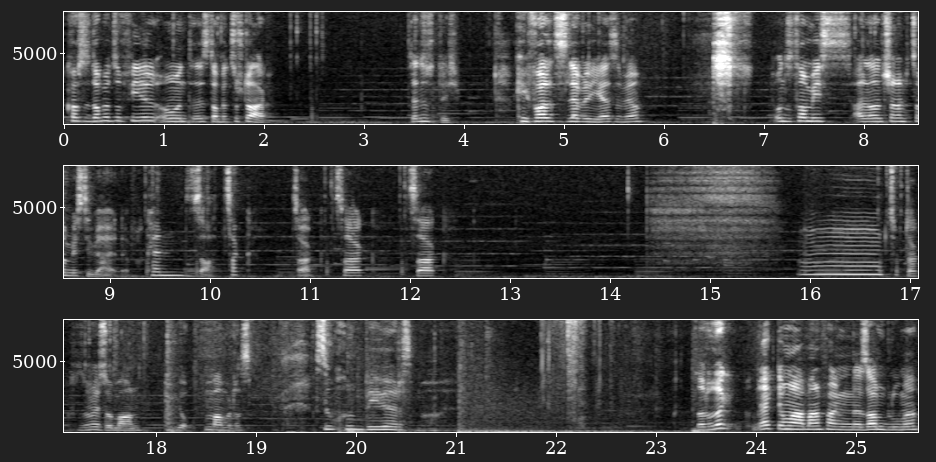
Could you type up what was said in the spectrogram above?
kostet doppelt so viel und ist doppelt so stark. Sehr nützlich. Okay, vorletztes Level hier sind wir. Unsere Zombies, alle Standard-Zombies, die wir halt einfach kennen. So, zack. Zack, zack, zack. Mm, zack, zack. Sollen wir so machen? Jo, machen wir das. Suchen wir das mal. So, direkt, direkt immer am Anfang eine Sonnenblume.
